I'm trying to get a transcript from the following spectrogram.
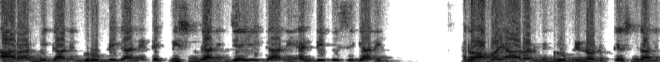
ఆర్ఆర్బి కానీ గ్రూప్ డి కానీ టెక్నీషియన్ కానీ జేఈ కానీ ఎన్టీపీసీ కానీ రాబోయే ఆర్ఆర్బి గ్రూప్ డి నోటిఫికేషన్ కానీ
